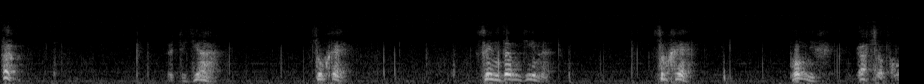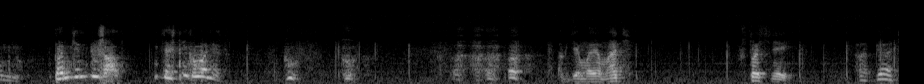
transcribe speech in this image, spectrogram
Это я. Сухэ. Сын Дамдина. Сухэ. Помнишь? Я все помню. Дамдин бежал. Здесь никого нет. А где моя мать? Что с ней? Опять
